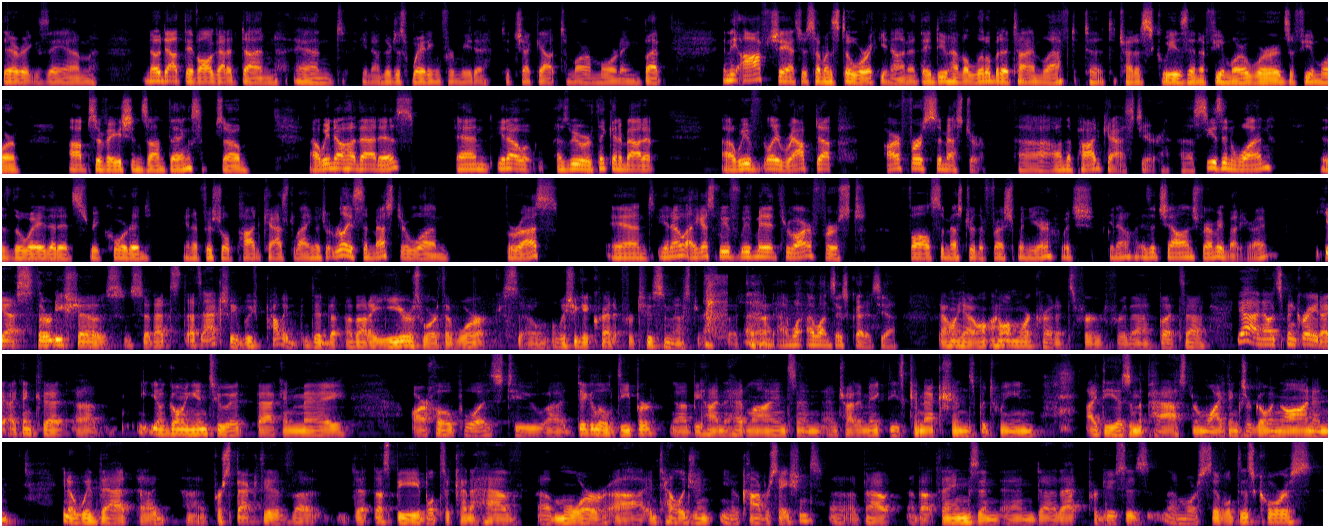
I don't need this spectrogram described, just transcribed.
their exam. No doubt they've all got it done, and you know they're just waiting for me to to check out tomorrow morning. But in the off chance there's someone still working on it, they do have a little bit of time left to to try to squeeze in a few more words, a few more observations on things. So uh, we know how that is, and you know as we were thinking about it, uh, we've really wrapped up our first semester uh, on the podcast here. Uh, season one is the way that it's recorded in official podcast language, but really semester one for us. And you know, I guess we've we've made it through our first fall semester of the freshman year, which you know is a challenge for everybody, right? Yes, thirty shows. So that's that's actually we probably did about a year's worth of work. So we should get credit for two semesters. But uh, I, want, I want six credits. Yeah. Oh yeah, I want, I want more credits for for that. But uh, yeah, no, it's been great. I, I think that uh, you know going into it back in May our hope was to uh, dig a little deeper uh, behind the headlines and, and try to make these connections between ideas in the past and why things are going on. And, you know, with that uh, uh perspective, uh, that thus be able to kind of have uh, more intelligent, you know, conversations about about things, and and that produces a more civil discourse,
